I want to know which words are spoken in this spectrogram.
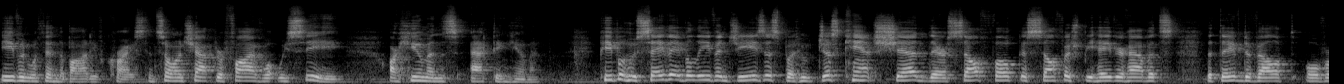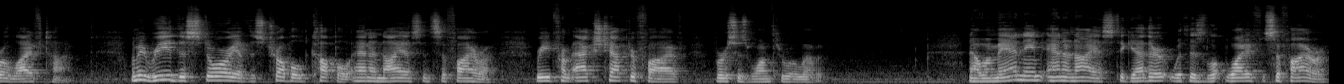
even within the body of Christ. And so in chapter 5, what we see are humans acting human. People who say they believe in Jesus, but who just can't shed their self focused, selfish behavior habits that they've developed over a lifetime. Let me read the story of this troubled couple, Ananias and Sapphira. Read from Acts chapter 5, verses 1 through 11. Now, a man named Ananias, together with his wife Sapphira,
